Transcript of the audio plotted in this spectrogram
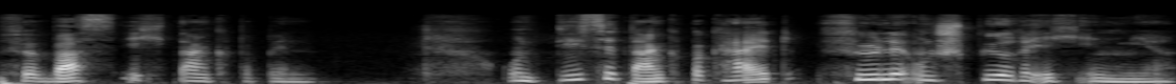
für was ich dankbar bin. Und diese Dankbarkeit fühle und spüre ich in mir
